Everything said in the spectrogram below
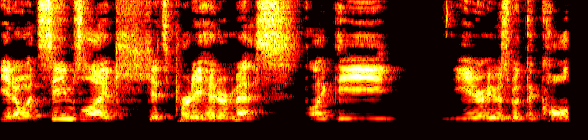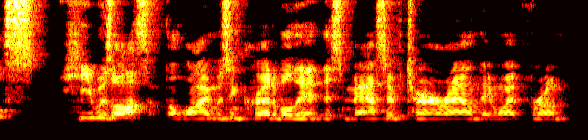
you know, it seems like it's pretty hit or miss. Like the year he was with the Colts, he was awesome. The line was incredible. They had this massive turnaround. They went from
